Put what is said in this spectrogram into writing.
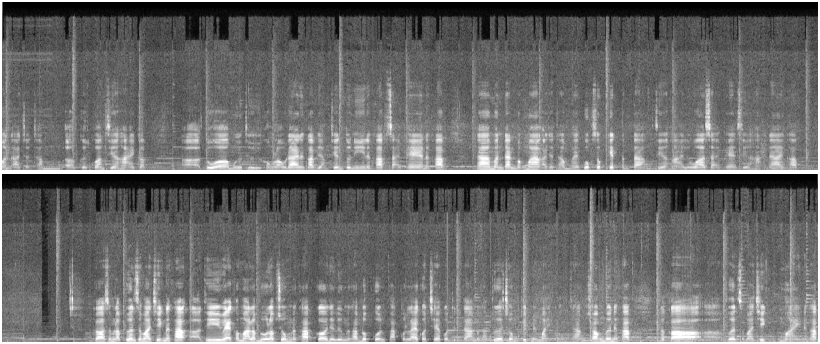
มันอาจจะทำเเกิดความเสียหายกับ ตัวมือถือของเราได้นะครับ อย่างเช่นตัวนี้นะครับสายแพรนะครับ ถ้ามันดันมากๆ อาจจะทำให้พวกซ็อกเก็ตต่างๆ เสียหายหรือว่าสายแพรเสียหายได้ครับ ก็สำหรับเพื่อนสมาชิกนะครับที่แวะเข้ามารับดูรับชมนะครับ ก็อย่าลืมนะครับรบกวนฝากกดไลค์กดแชร์กดติดตามนะครับ เพื่อชมคลิปใหม่ๆของทางช่องด้วยนะครับ แล้วก็เพื่อนสมาชิกใหม่นะครับ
